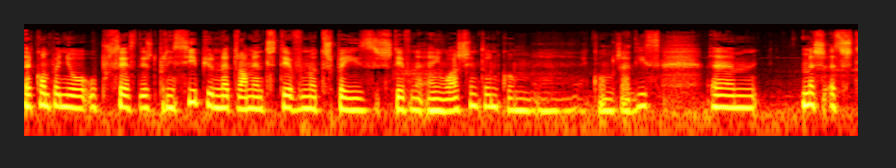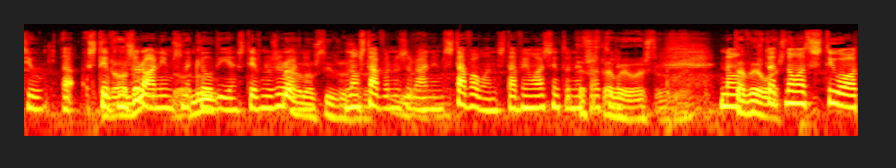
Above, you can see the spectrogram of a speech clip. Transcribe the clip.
acompanhou o processo desde o princípio, naturalmente esteve noutros países, esteve em Washington, como, eh, como já disse, um, mas assistiu, esteve nos Jerónimos não, naquele não, dia, esteve nos Jerónimos. Não, não, estive não estava nos Jerónimos, estava onde? Estava em Washington nessa altura? Estava em Washington. Não, estava portanto, não assistiu ao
